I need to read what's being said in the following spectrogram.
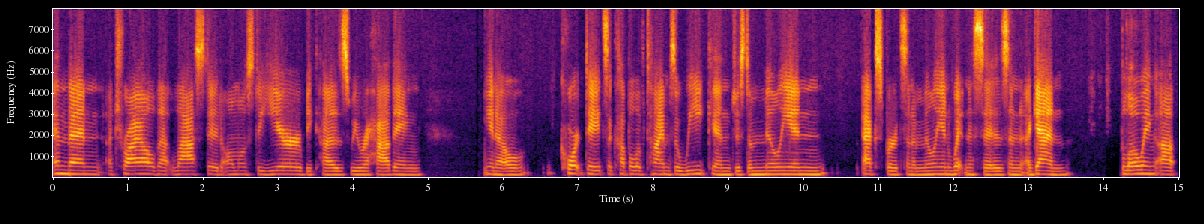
and then a trial that lasted almost a year because we were having, you know, court dates a couple of times a week and just a million experts and a million witnesses. And again, blowing up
